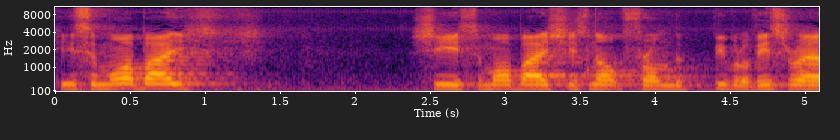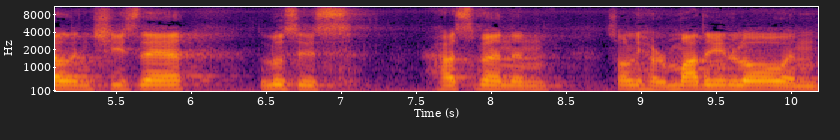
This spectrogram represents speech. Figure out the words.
he's a Moabite, She's a Moabite, she's not from the people of Israel, and she's there, loses her husband, and it's only her mother in law, and,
